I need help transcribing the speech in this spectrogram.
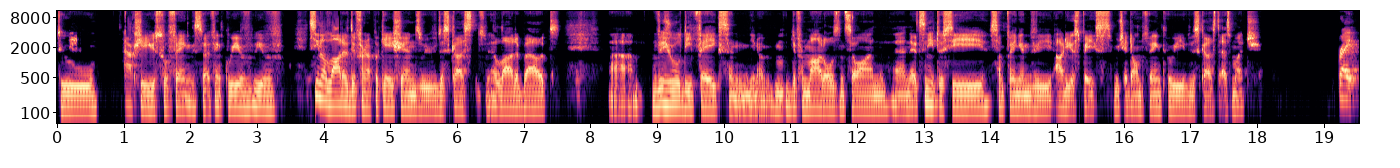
to actually useful things. So I think we've we've seen a lot of different applications. We've discussed a lot about um, visual deepfakes and you know different models and so on. And it's neat to see something in the audio space, which I don't think we've discussed as much. Right.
